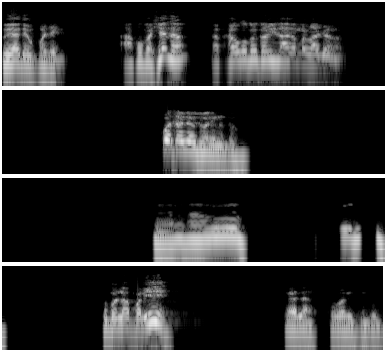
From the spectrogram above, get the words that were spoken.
યાદ ઉપર જઈને આખું કશે ને? આખા કોઈ કરી લાગે મને લાગે. કોઈ ચાલ્યો જોઈ મને તો. ખબર ના પડી? લે લે ખબર નહીં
